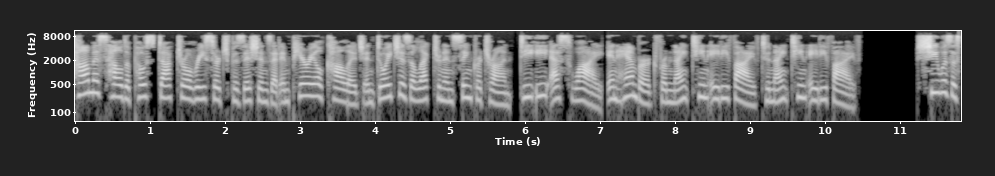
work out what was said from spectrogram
Thomas held a postdoctoral research positions at Imperial College and Deutsches Elektronensynchrotron DESY in Hamburg from 1985 to 1985. She was a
